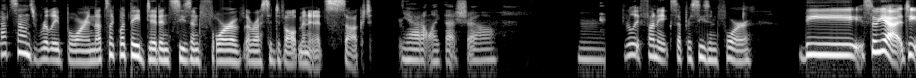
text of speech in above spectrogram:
That sounds really boring. That's like what they did in season 4 of Arrested Development and it sucked. Yeah, I don't like that show. Hmm. really funny except for season four the so yeah do,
